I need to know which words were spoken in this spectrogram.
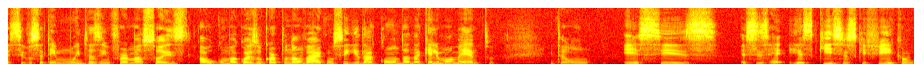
se você tem muitas informações, alguma coisa o corpo não vai conseguir dar conta naquele momento. Então, esses, esses re- resquícios que ficam,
